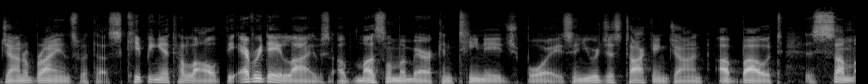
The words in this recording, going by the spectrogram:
John O'Brien's with us, Keeping It Halal, the everyday lives of Muslim American teenage boys. And you were just talking, John, about some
